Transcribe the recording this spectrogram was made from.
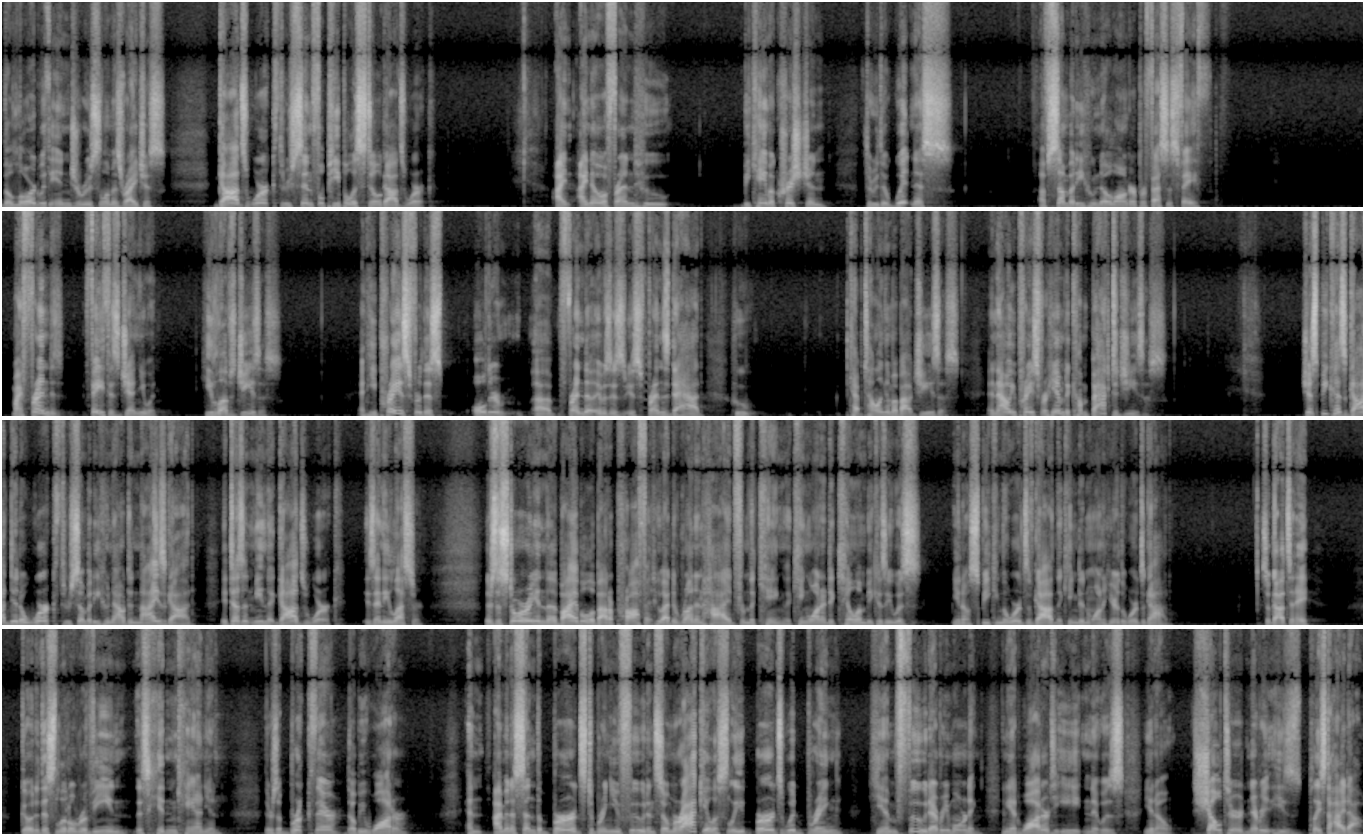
The Lord within Jerusalem is righteous. God's work through sinful people is still God's work. I, I know a friend who became a Christian through the witness of somebody who no longer professes faith. My friend's faith is genuine. He loves Jesus. And he prays for this older friend, it was his, his friend's dad who kept telling him about Jesus. And now he prays for him to come back to Jesus. Just because God did a work through somebody who now denies God, it doesn't mean that God's work is any lesser. There's a story in the Bible about a prophet who had to run and hide from the king. The king wanted to kill him because he was, you know, speaking the words of God, and the king didn't want to hear the words of God. So God said, Hey, Go to this little ravine, this hidden canyon. There's a brook there, there'll be water, and I'm going to send the birds to bring you food. And so miraculously, birds would bring him food every morning. And he had water to eat, and it was, you know, sheltered, and every, he's place to hide out.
